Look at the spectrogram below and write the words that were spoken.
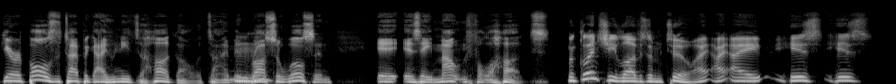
Garrett Bolles is the type of guy who needs a hug all the time. And Mhm. Russell Wilson is, is a mountain full of hugs. McGlinchey loves him too. I, I, I his his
